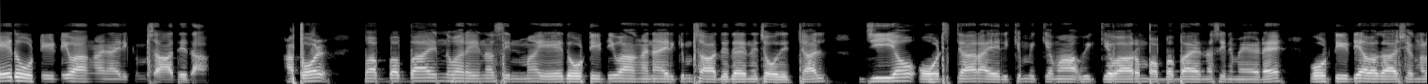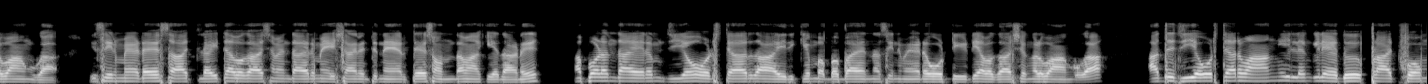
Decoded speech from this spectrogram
ഏത് ഒ ടി ടി വാങ്ങാനായിരിക്കും സാധ്യത? അപ്പോൾ ബബ്ബബ്ബ എന്ന് പറയുന്ന സിനിമ ഏത് ഒ ടി ടി വാങ്ങാനായിരിക്കും സാധ്യത എന്ന് ചോദിച്ചാൽ ജിയോ ഹോട്ട്സ്റ്റാർ ആയിരിക്കും മിക്കമാ മിക്കവാറും ബബ്ബബ്ബ എന്ന സിനിമയുടെ ഒ ടി ടി അവകാശങ്ങൾ വാങ്ങുക. ഈ സിനിമയുടെ സാറ്റലൈറ്റ് അവകാശം എന്തായാലും ഏഷ്യാനെറ്റ് നേരത്തെ സ്വന്തമാക്കിയതാണ്. അപ്പോൾ എന്തായാലും ജിയോ ഹോട്ട്സ്റ്റാർ ആയിരിക്കും ബബ്ബബ്ബ എന്ന സിനിമയുടെ ഒ ടി ടി അവകാശങ്ങൾ വാങ്ങുക. അത് ജിയോ ഹോട്ട്സ്റ്റാർ വാങ്ങിയില്ലെങ്കിൽ ഏത് പ്ലാറ്റ്ഫോം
